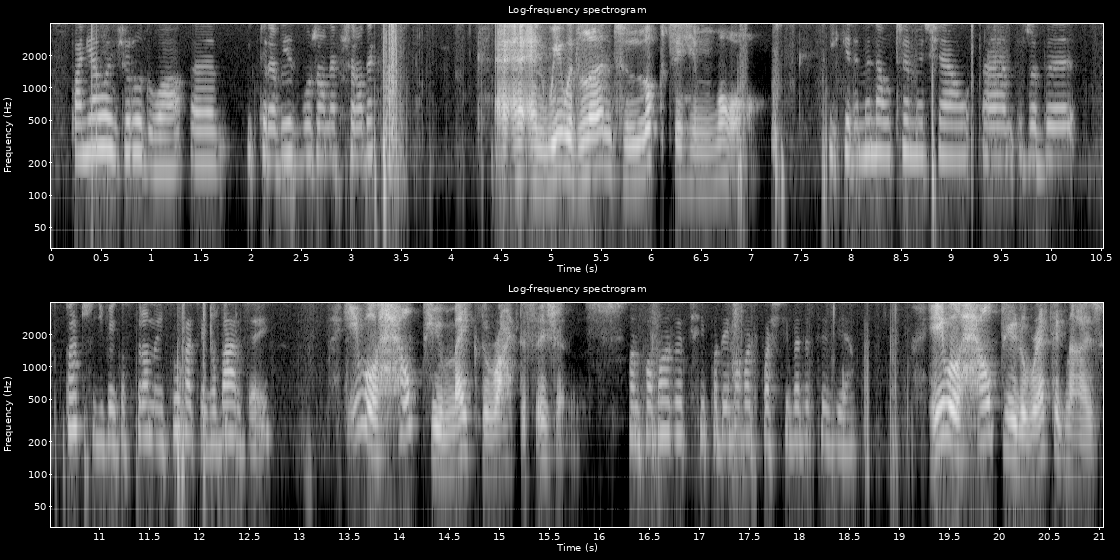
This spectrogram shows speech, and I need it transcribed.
wspaniałe źródło, e, które jest włożone w środek nas, a- and we would learn to look to Him more, i kiedy my nauczymy się, e, żeby patrzeć w Jego stronę i słuchać Jego bardziej, He will help you make the right decisions. On pomoże Ci podejmować właściwe decyzje. He will help you to recognize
